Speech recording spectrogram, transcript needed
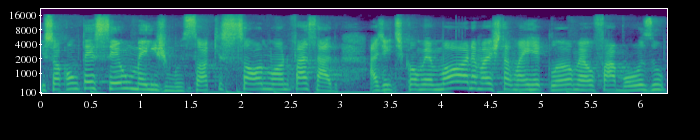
Isso aconteceu mesmo, só que só no ano passado. A gente comemora, mas também reclama, é o famoso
